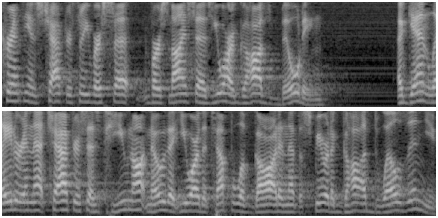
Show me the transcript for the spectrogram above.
Corinthians chapter 3 verse, verse 9 says, "You are God's building." Again, later in that chapter, it says, Do you not know that you are the temple of God and that the Spirit of God dwells in you?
